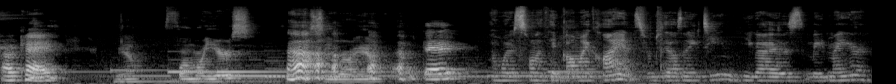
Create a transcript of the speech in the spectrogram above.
Okay. You know, four more years to see where I am. okay. I just want to thank all my clients from 2018. You guys made my year.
